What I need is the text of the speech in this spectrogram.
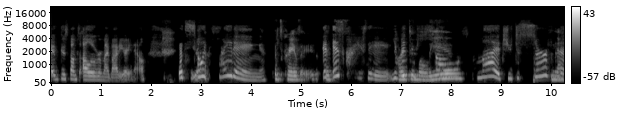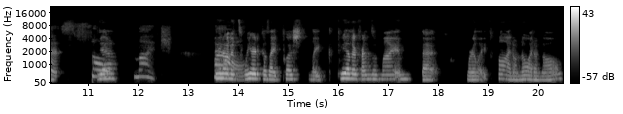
I have goosebumps all over my body right now. That's so Yeah. exciting. It's crazy. It it's is crazy. You've been through believe. so much. You deserve Yeah. this so Yeah. Much. You know, and it's weird because I pushed like three other friends of mine that were like, oh, I don't know, I don't know.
